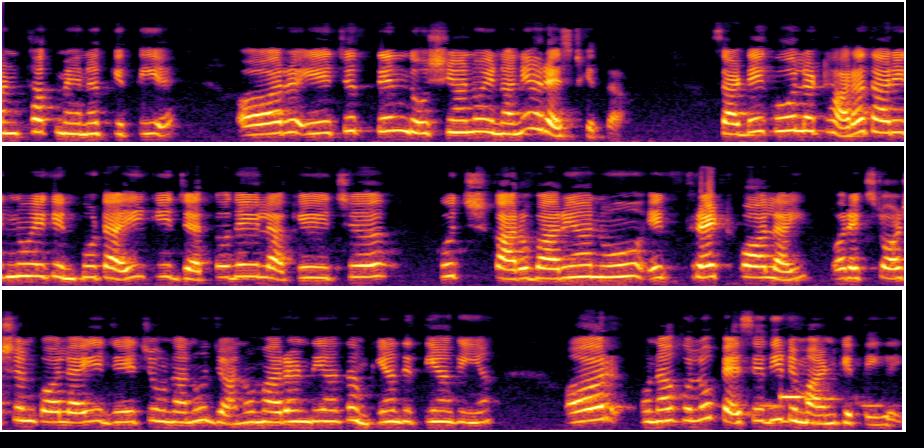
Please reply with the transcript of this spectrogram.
ਅਣਥੱਕ ਮਿਹਨਤ ਕੀਤੀ ਹੈ ਔਰ ਇਹ ਚ ਤਿੰਨ ਦੋਸ਼ੀਆਂ ਨੂੰ ਇਹਨਾਂ ਨੇ ਅਰੈਸਟ ਕੀਤਾ। ਸਾਡੇ ਕੋਲ 18 ਤਾਰੀਖ ਨੂੰ ਇੱਕ ਇਨਪੁਟ ਆਈ ਕਿ ਜੈਤੋ ਦੇ ਇਲਾਕੇ ਵਿੱਚ ਕੁਝ ਕਾਰੋਬਾਰੀਆਂ ਨੂੰ ਇੱਕ ਥ੍ਰੈਟ ਕਾਲ ਆਈ ਔਰ ਐਕਸਟੋਰਸ਼ਨ ਕਾਲ ਆਈ ਜੇ ਚ ਉਹਨਾਂ ਨੂੰ ਜਾਨੋਂ ਮਾਰਨ ਦੀਆਂ ਧਮਕੀਆਂ ਦਿੱਤੀਆਂ ਗਈਆਂ ਔਰ ਉਹਨਾਂ ਕੋਲੋਂ ਪੈਸੇ ਦੀ ਡਿਮਾਂਡ ਕੀਤੀ ਗਈ।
